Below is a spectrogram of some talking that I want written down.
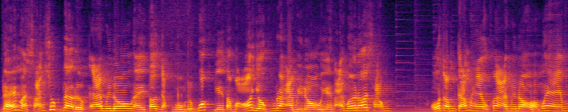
Để mà sản xuất ra được amino này tao nhập nguồn trung quốc vậy tao bỏ vô cũng ra amino vậy nãy mới nói xong. Ủa trong cám heo có amino không mấy em?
